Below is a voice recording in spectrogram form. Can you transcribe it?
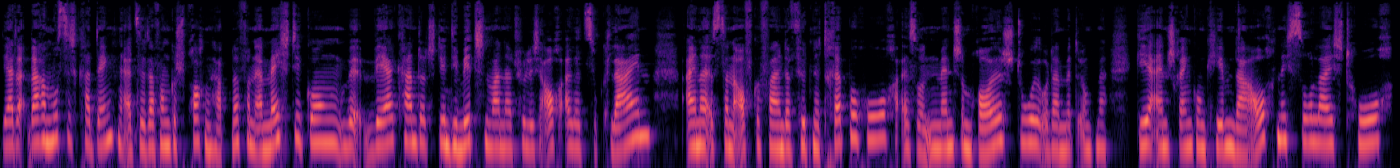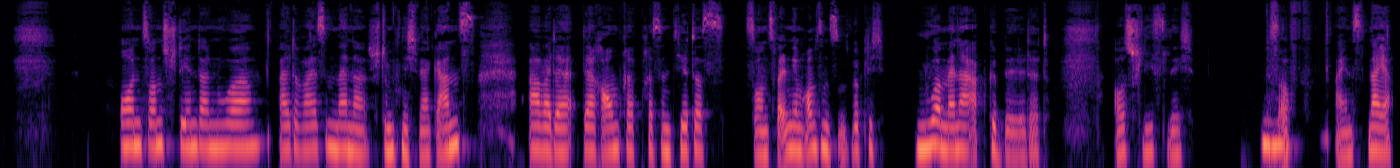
ja, da, daran musste ich gerade denken, als ihr davon gesprochen habt, ne, von Ermächtigung, wer, wer kann dort stehen? Die Mädchen waren natürlich auch alle zu klein. Einer ist dann aufgefallen, da führt eine Treppe hoch, also ein Mensch im Rollstuhl oder mit irgendeiner Geheinschränkung kämen da auch nicht so leicht hoch. Und sonst stehen da nur alte weiße Männer. Stimmt nicht mehr ganz, aber der, der Raum repräsentiert das sonst, weil in dem Raum sind wirklich nur Männer abgebildet. Ausschließlich. Bis mhm. auf eins. Naja,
